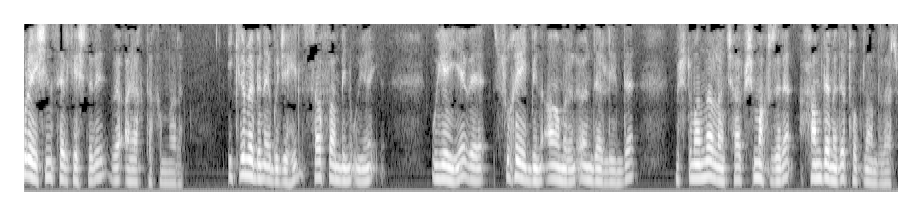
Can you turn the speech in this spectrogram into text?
Kureyş'in serkeşleri ve ayak takımları. İkrime bin Ebu Cehil, Safvan bin Uyeyye ve Suheyl bin Amr'ın önderliğinde Müslümanlarla çarpışmak üzere Hamdeme'de toplandılar.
